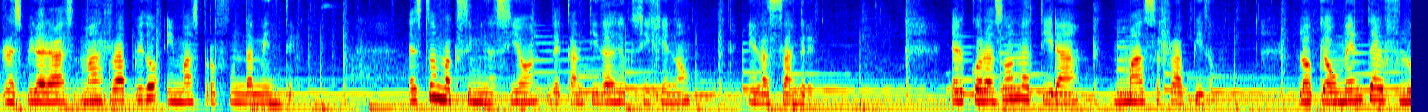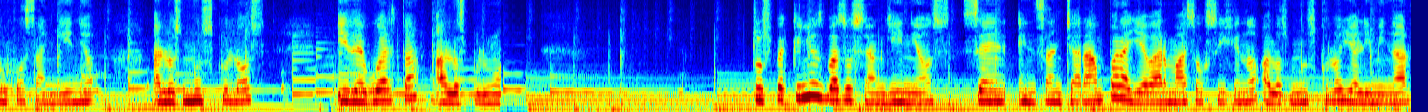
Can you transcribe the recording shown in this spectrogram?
Respirarás más rápido y más profundamente. Esta maximización de cantidad de oxígeno en la sangre. El corazón latirá más rápido, lo que aumenta el flujo sanguíneo a los músculos y de vuelta a los pulmones. Tus pequeños vasos sanguíneos se ensancharán para llevar más oxígeno a los músculos y eliminar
